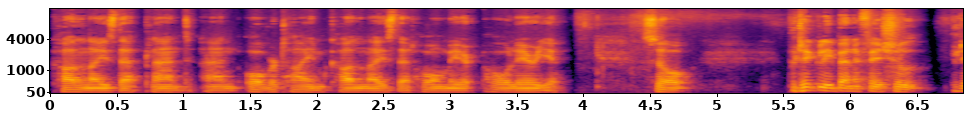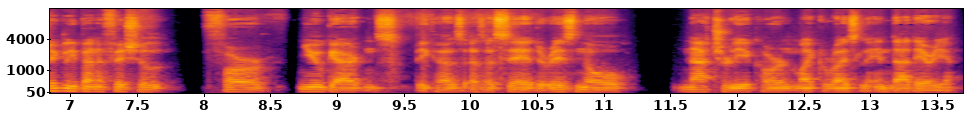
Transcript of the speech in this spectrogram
colonize that plant and over time colonize that whole, whole area. So particularly beneficial, particularly beneficial for new gardens because as I say, there is no naturally occurring mycorrhizal in that area.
